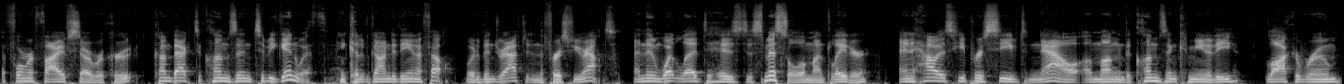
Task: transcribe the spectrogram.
a former five star recruit, come back to Clemson to begin with? He could have gone to the NFL, would have been drafted in the first few rounds. And then what led to his dismissal a month later? And how is he perceived now among the Clemson community, locker room,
